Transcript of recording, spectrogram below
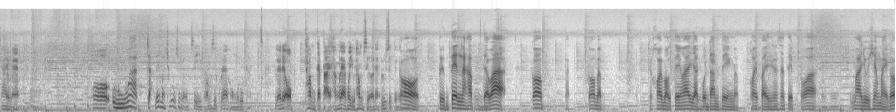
ใช่ใช่ไหมครับพอรู้ว่าจะได้มาช่วยเชน FC ความรู้สึกแรกของรุทครับ แล้วได้ออกถ้ำกระต่ายครั้งแรกมาอยู่ถ้ำเสือเนี่ยรู้สึกยังไง ก็ตื่นเต้นนะครับอืมแต่ว่าก็ก็แบบจะคอยบอกเตวเองว่าอย่ากกดดันเตวเองแบบค่อยไปทีละสเต็ปเพราะว่าอือฮึมาอยู่เชียงใหม่ก็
